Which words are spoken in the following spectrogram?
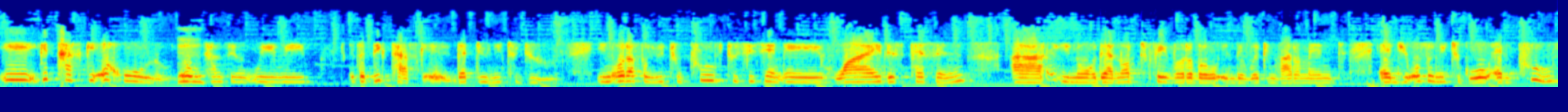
e ke task e kgolo e o we we it's a big task eh, that you need to do in order for you to prove to CCMA why this person uh, you know, they are not favorable in the work environment. And you also need to go and prove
